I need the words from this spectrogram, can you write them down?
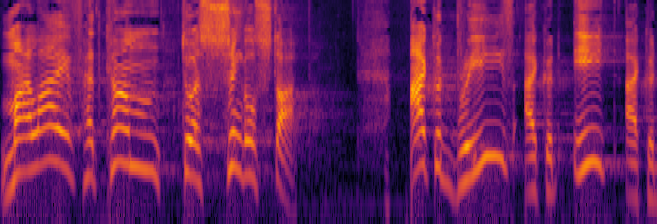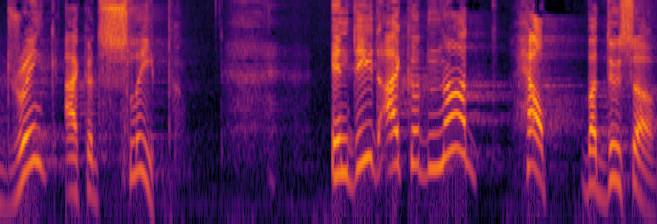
My life had come to a single stop. I could breathe, I could eat, I could drink, I could sleep. Indeed, I could not help but do so.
